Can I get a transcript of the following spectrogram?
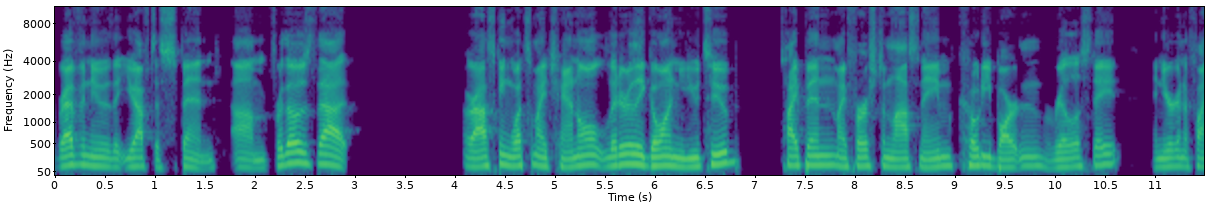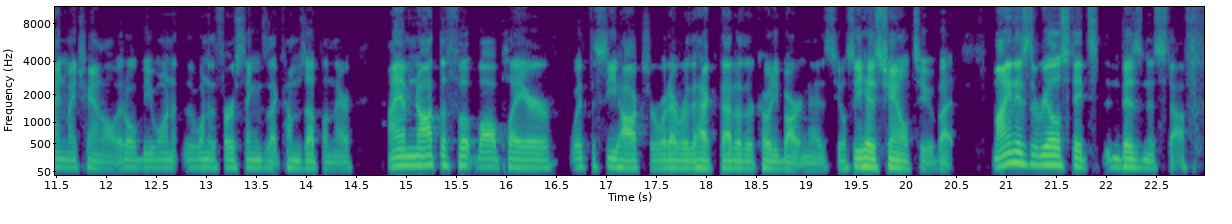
revenue that you have to spend um for those that are asking what's my channel literally go on youtube type in my first and last name cody barton real estate and you're going to find my channel it'll be one one of the first things that comes up on there I am not the football player with the Seahawks or whatever the heck that other Cody Barton is. You'll see his channel too, but mine is the real estate business stuff.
